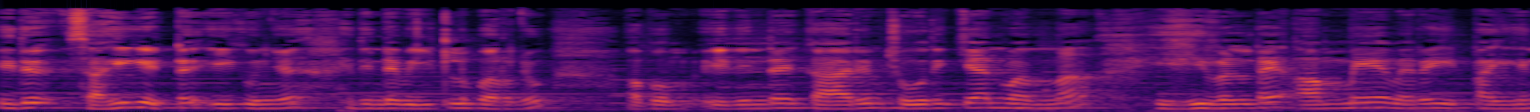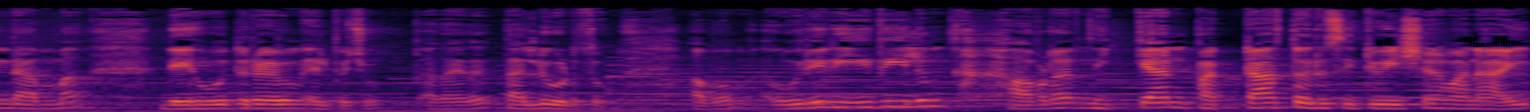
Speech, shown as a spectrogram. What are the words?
ഇത് സഹികെട്ട് ഈ കുഞ്ഞ് ഇതിന്റെ വീട്ടിൽ പറഞ്ഞു. അപ്പം ഇതിന്റെ കാര്യം ചോദിക്കാൻ വന്ന ഇവളുടെ അമ്മയെ വരെ ഈ പയ്യന്റെ അമ്മ ദേഹോദ്രവം ഏൽപ്പിച്ചു. അതായത് തല്ലു കൊടുത്തു. അപ്പം ഒരു രീതിയിലും അവിടെ നിൽക്കാൻ പറ്റാത്തൊരു സിറ്റുവേഷനായി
